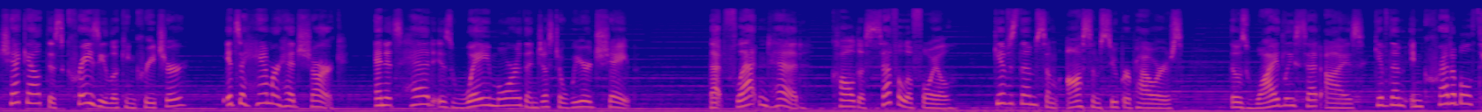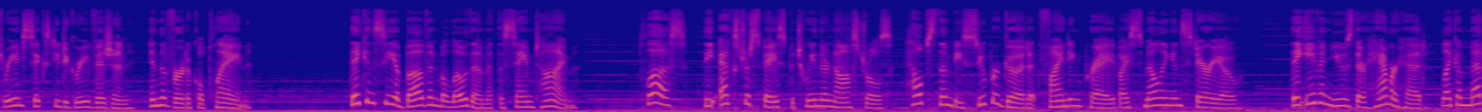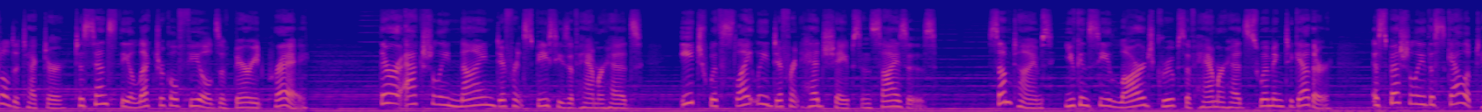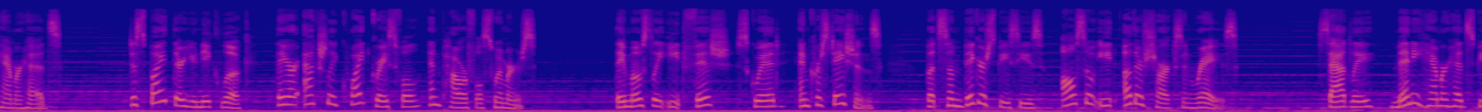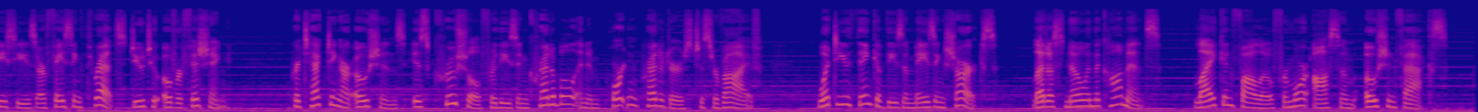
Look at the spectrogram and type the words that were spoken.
Check out this crazy looking creature. It's a hammerhead shark, and its head is way more than just a weird shape. That flattened head, called a cephalofoil, gives them some awesome superpowers. Those widely set eyes give them incredible 360 degree vision in the vertical plane. They can see above and below them at the same time. Plus, the extra space between their nostrils helps them be super good at finding prey by smelling in stereo. They even use their hammerhead like a metal detector to sense the electrical fields of buried prey. There are actually nine different species of hammerheads, each with slightly different head shapes and sizes. Sometimes you can see large groups of hammerheads swimming together, especially the scalloped hammerheads. Despite their unique look, they are actually quite graceful and powerful swimmers. They mostly eat fish, squid, and crustaceans, but some bigger species also eat other sharks and rays. Sadly, many hammerhead species are facing threats due to overfishing. Protecting our oceans is crucial for these incredible and important predators to survive. What do you think of these amazing sharks? Let us know in the comments. Like and follow for more awesome ocean facts.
